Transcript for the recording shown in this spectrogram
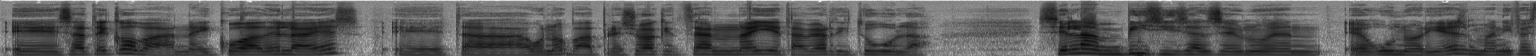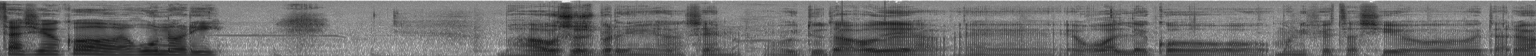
eh, esateko ba, nahikoa dela ez, eta bueno, ba, presoak etzan nahi eta behar ditugula. Zelan bizi izan zenuen egun hori ez, manifestazioko egun hori? Ba oso ezberdin izan zen, ohituta gaude e, hegoaldeko manifestazioetara,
